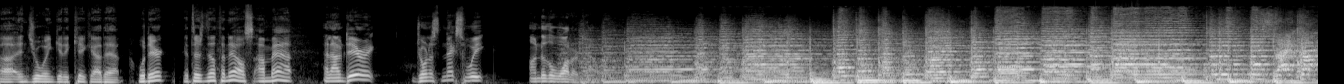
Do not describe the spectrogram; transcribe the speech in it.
uh, enjoy and get a kick out of that. Well, Derek, if there's nothing else, I'm Matt. And I'm Derek. Join us next week under the water tower. Strike up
